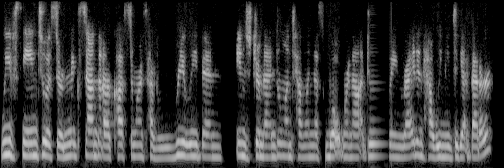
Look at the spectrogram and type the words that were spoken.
we've seen to a certain extent that our customers have really been instrumental in telling us what we're not doing right and how we need to get better.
